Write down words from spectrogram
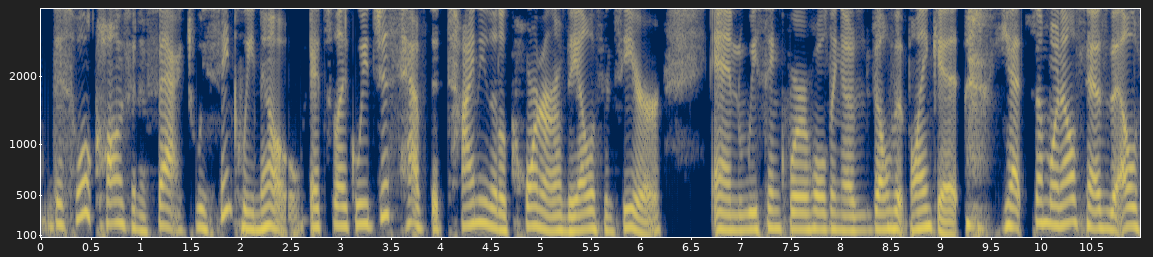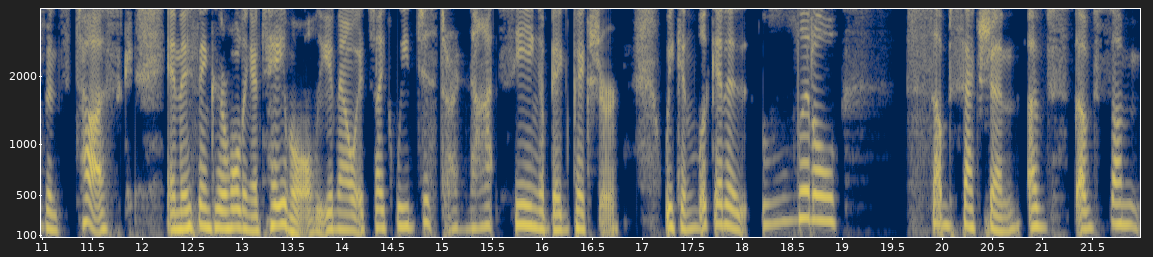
this whole cause and effect, we think we know. It's like we just have the tiny little corner of the elephant's ear and we think we're holding a velvet blanket, yet someone else has the elephant's tusk and they think they're holding a table. You know, it's like we just are not seeing a big picture. We can look at a little subsection of of some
